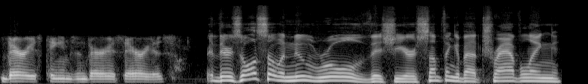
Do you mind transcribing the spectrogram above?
various teams in various areas. There's also a new rule this year, something about traveling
